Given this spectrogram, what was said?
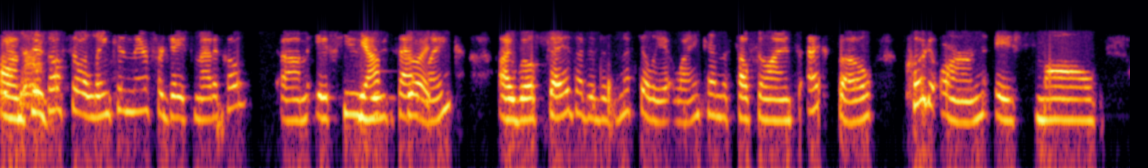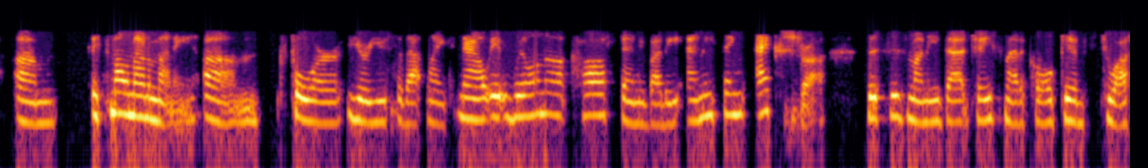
Um, there's also a link in there for Jase Medical. Um, if you Yeah, use that good. link, I will say that it is an affiliate link, and the Self Reliance Expo could earn a small um, a small amount of money um, for your use of that link. Now, it will not cost anybody anything extra. This is money that Jase Medical gives to us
